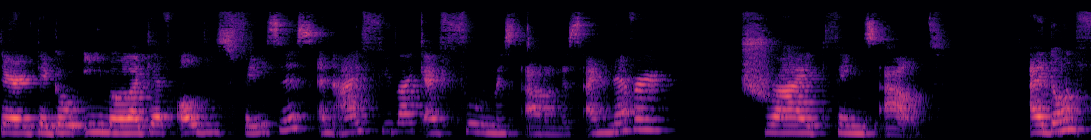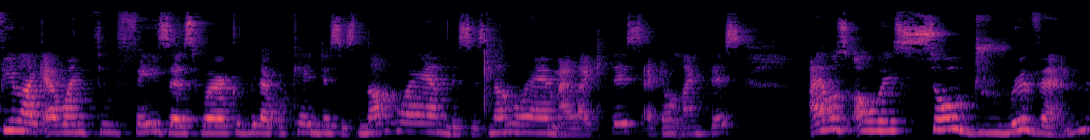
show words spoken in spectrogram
they they go emo, like they have all these phases, and I feel like I fully missed out on this. I never tried things out. I don't feel like I went through phases where I could be like, okay, this is not who I am, this is not who I am, I like this, I don't like this. I was always so driven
